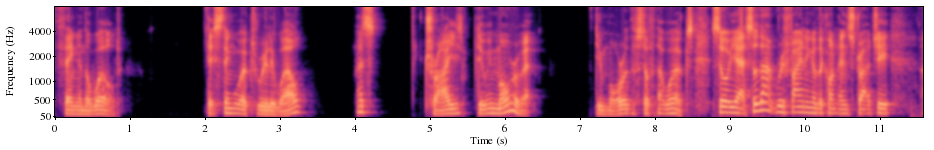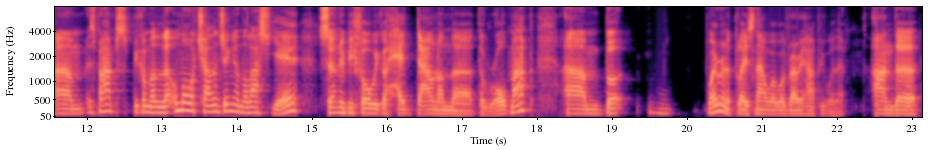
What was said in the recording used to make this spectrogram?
thing in the world. This thing works really well. Let's try doing more of it. Do more of the stuff that works. So yeah, so that refining of the content strategy um, has perhaps become a little more challenging in the last year. Certainly before we got head down on the the roadmap, um, but we're in a place now where we're very happy with it. And the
